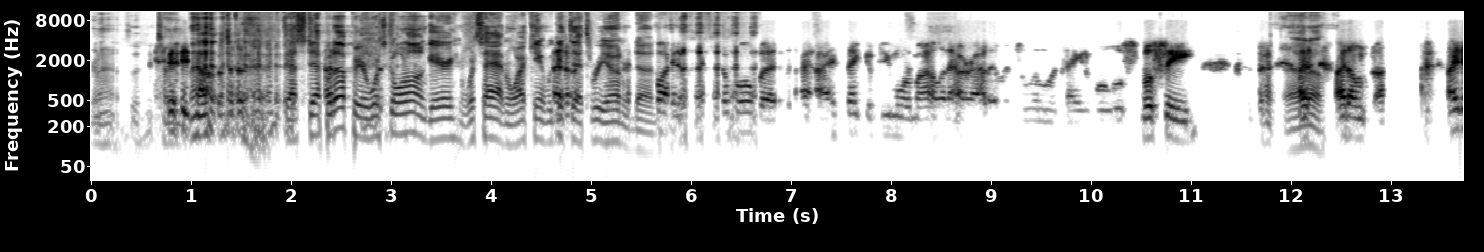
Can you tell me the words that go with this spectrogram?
we're going to have to turn. Got to step it up here. What's going on, Gary? What's happening? Why can't we get that 300 done? Quite attainable, but I, I think a few more mile an hour out of it's a little attainable. We'll we'll see. I know. I don't. I,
